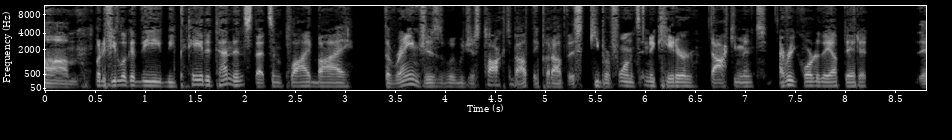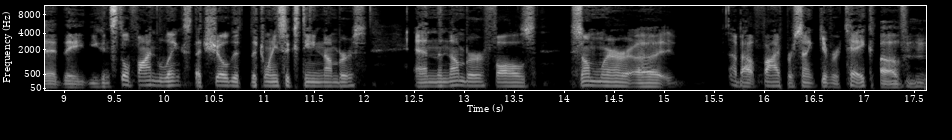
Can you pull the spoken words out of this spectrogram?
Um, but if you look at the, the paid attendance that's implied by the ranges we just talked about, they put out this key performance indicator document. Every quarter they update it they, they, you can still find the links that show the, the 2016 numbers and the number falls somewhere, uh, about 5% give or take of mm-hmm.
